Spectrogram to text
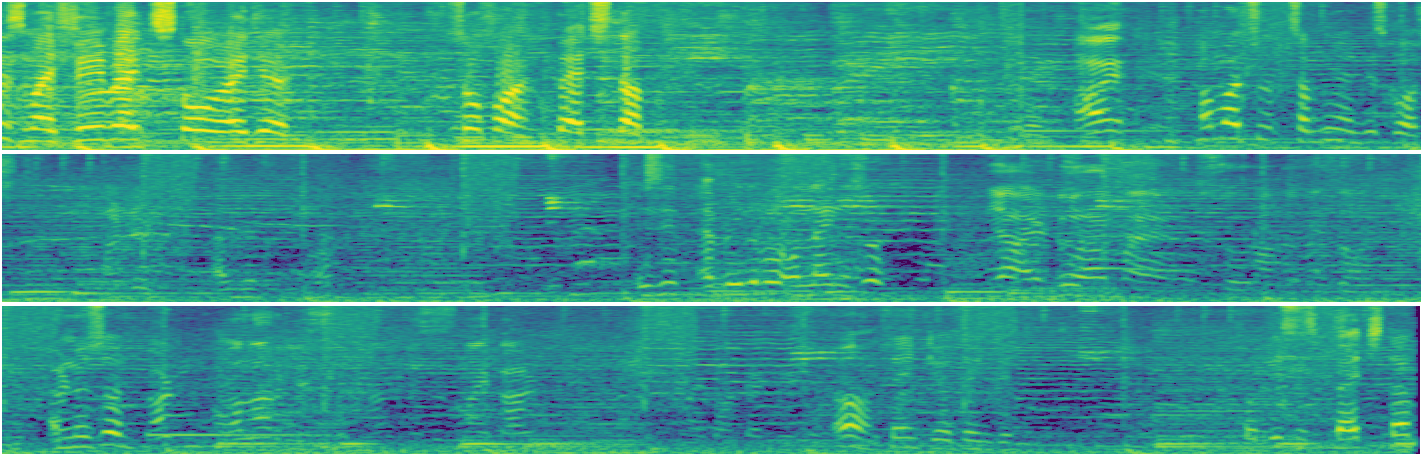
This is my favorite store right here. So far, patched up. Hi. How much would something like this cost? 100. Is it available online as well? Yeah, I do have my store on Amazon. Amazon? Not all are listed. This is my card. My contact details. Oh, thank you, thank you. So this is patched up.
